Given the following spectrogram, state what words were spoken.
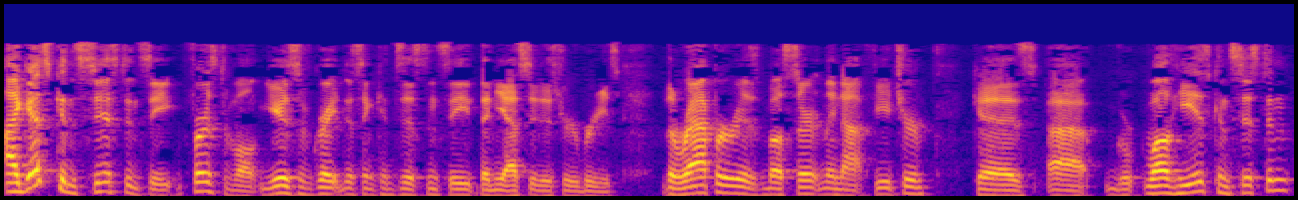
I guess consistency, first of all, years of greatness and consistency, then yes, it is Drew Brees. The rapper is most certainly not future, because, uh, well, he is consistent.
